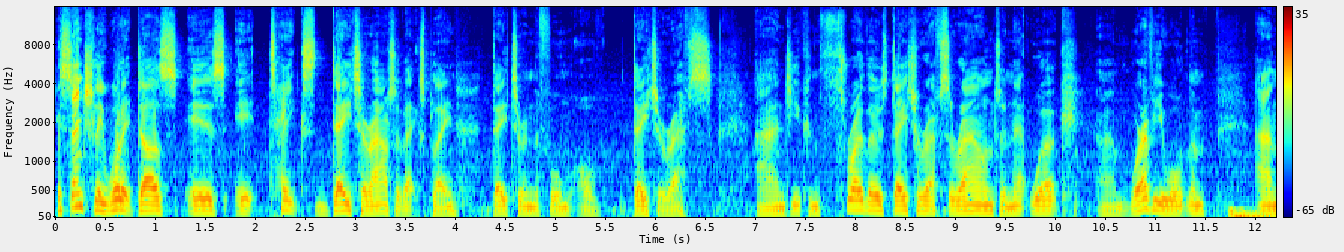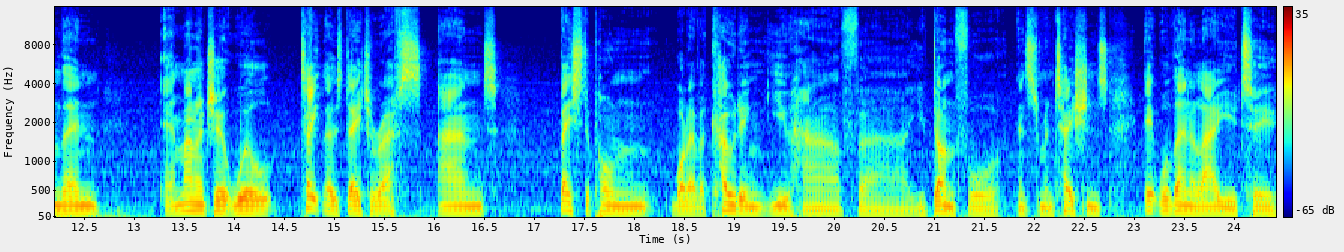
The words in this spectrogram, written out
essentially, what it does is it takes data out of X-Plane, data in the form of data refs and you can throw those data refs around a network um, wherever you want them and then Air Manager will take those data refs and based upon whatever coding you have uh, you've done for instrumentations it will then allow you to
